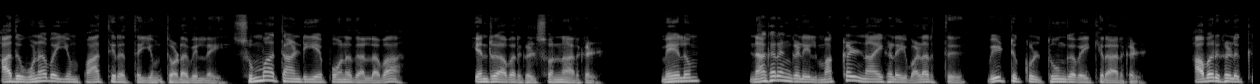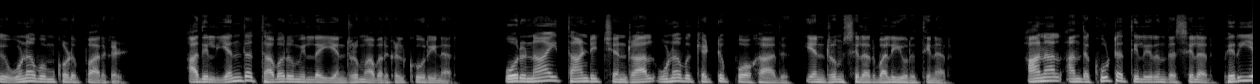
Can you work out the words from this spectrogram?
அது உணவையும் பாத்திரத்தையும் தொடவில்லை. சும்மா தாண்டியே போனது அல்லவா என்று அவர்கள் சொன்னார்கள். மேலும் நகரங்களில் மக்கள் நாய்களை வளர்த்து வீட்டுக்குள் தூங்க வைக்கிறார்கள். அவர்களுக்கு உணவும் கொடுப்பார்கள். அதில் எந்த தவறுமில்லை என்றும் அவர்கள் கூறினர். ஒரு நாய் தாண்டிச் சென்றால் உணவு கெட்டுப் போகாது என்றும் சிலர் வலியுறுத்தினர். ஆனால் அந்த கூட்டத்தில் இருந்த சிலர் பெரிய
